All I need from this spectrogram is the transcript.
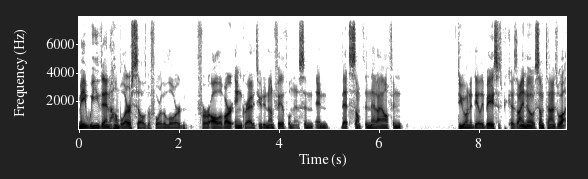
may we then humble ourselves before the lord for all of our ingratitude and unfaithfulness and and that's something that I often do on a daily basis because I know sometimes. Well,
